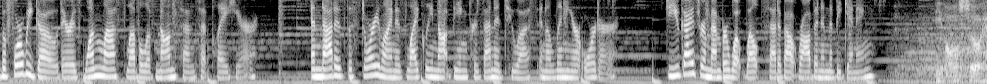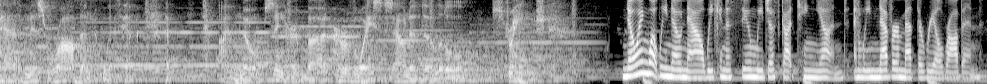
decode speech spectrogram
Before we go, there is one last level of nonsense at play here, and that is the storyline is likely not being presented to us in a linear order. Do you guys remember what Welt said about Robin in the beginning? He also had Miss Robin with him. I'm no singer, but her voice sounded a little strange. Knowing what we know now, we can assume we just got Tingyun'd and we never met the real Robin.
